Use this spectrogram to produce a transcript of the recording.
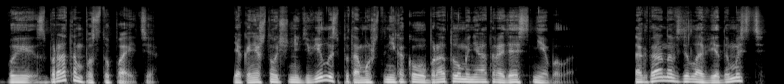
«Вы с братом поступаете?» Я, конечно, очень удивилась, потому что никакого брата у меня отродясь не было. Тогда она взяла ведомость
